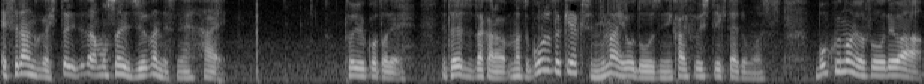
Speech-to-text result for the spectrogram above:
S ランクが1人出たらもうそれで十分ですね。はい。ということで。とりあえずだからまずゴールド契約者2枚を同時に開封していきたいと思います。僕の予想では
